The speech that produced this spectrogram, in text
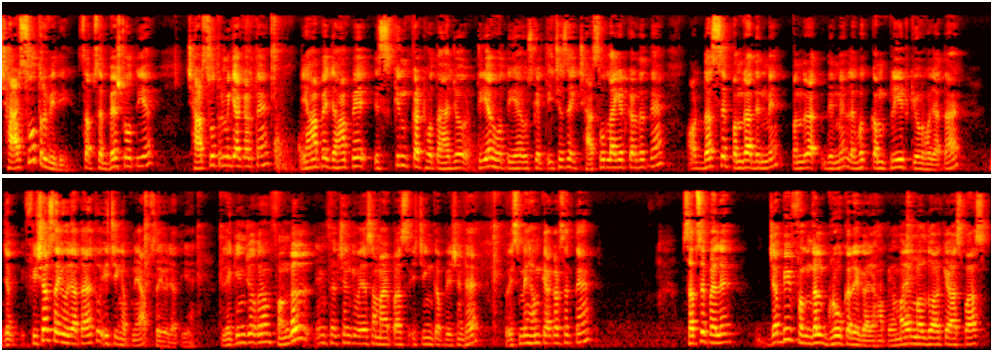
छाड़सूत्र विधि सबसे बेस्ट होती है। छाड़सूत्र में क्या करते हैं? यहाँ पे, जहाँ पे स्किन कट होता है, जो टीयर होती है, उसके पीछे से एक छाड़सूत्र लाइगेट कर देते हैं और 10 से 15 दिन में 15 दिन में लगभग कंप्लीट क्योर हो जाता है। जब फिशर सही हो जाता है तो इचिंग अपने आप सही हो जाती है। लेकिन जो अगर हम फंगल इन्फेक्शन की वजह से हमारे पास इचिंग का पेशेंट है तो इसमें हम क्या कर सकते हैं? सबसे पहले, जब भी फंगल ग्रो करेगा यहाँ पे, हमारे मलद्वार के आसपास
